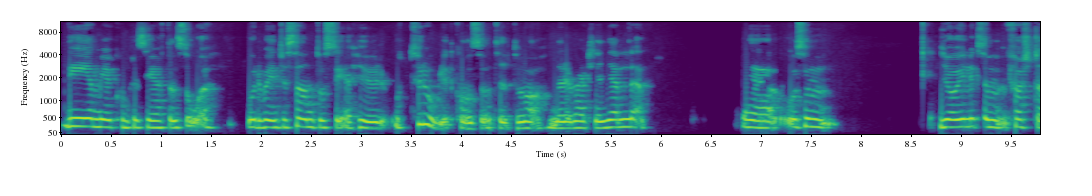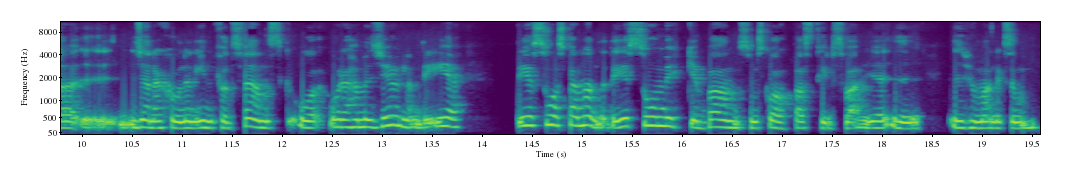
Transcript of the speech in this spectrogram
det är mer komplicerat än så. Och det var intressant att se hur otroligt konservativt det var när det verkligen gällde. Eh, och som jag är liksom första generationen infödd svensk och, och det här med julen, det är, det är så spännande. Det är så mycket band som skapas till Sverige i, i hur man liksom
